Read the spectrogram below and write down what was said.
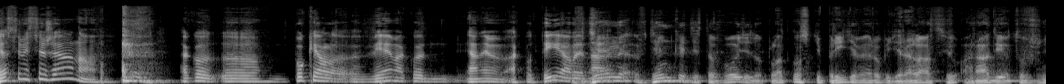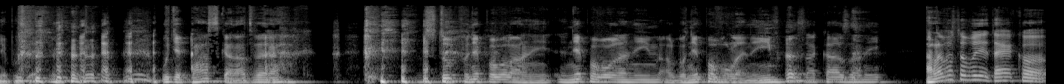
Ja si myslím, že áno. Ako, uh, pokiaľ viem, ako, ja neviem, ako ty, ale... V deň, na... v deň, keď to vôjde do platnosti, prídeme robiť reláciu a rádio to už nebude. Bude páska na dverách, vstup nepovolený, nepovoleným alebo nepovoleným zakázaný. Alebo to bude tak, ako uh,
